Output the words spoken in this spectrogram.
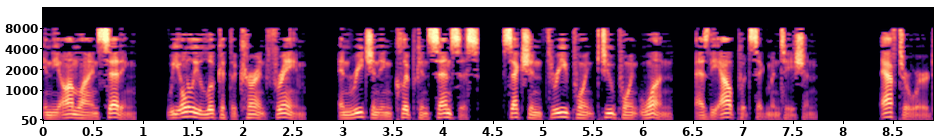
In the online setting, we only look at the current frame and reach an in clip consensus, section 3.2.1, as the output segmentation. Afterward,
